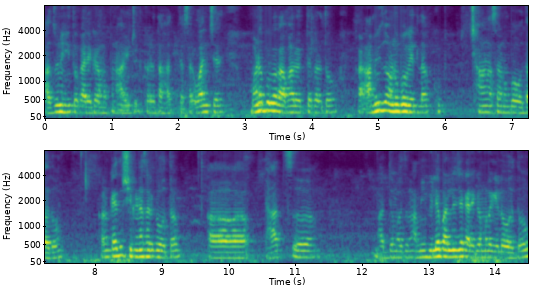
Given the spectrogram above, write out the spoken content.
अजूनही तो कार्यक्रम आपण आयोजित करत आहात. त्या सर्वांचे मनपूर्वक आभार व्यक्त करतो. कारण आम्ही जो अनुभव घेतला खूप छान असा अनुभव होता तो. कारण काहीतरी शिकण्यासारखं होतं. ह्याच माध्यमातून आम्ही विलेपार्लेच्या कार्यक्रमाला गेलो होतो.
